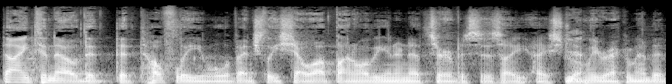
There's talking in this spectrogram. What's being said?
dying to know that that hopefully will eventually show up on all the internet services. I, I strongly recommend it.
